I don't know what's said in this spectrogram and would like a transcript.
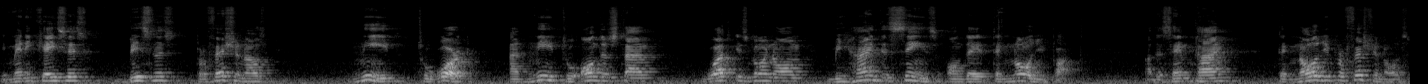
In many cases, business professionals need to work and need to understand what is going on behind the scenes on the technology part. At the same time, technology professionals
